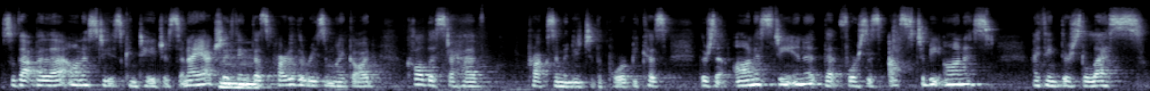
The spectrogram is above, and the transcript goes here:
So that by that honesty is contagious. And I actually think that's part of the reason why God called us to have proximity to the poor because there's an honesty in it that forces us to be honest. I think there's less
